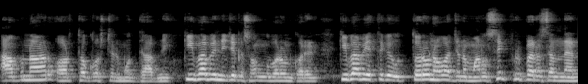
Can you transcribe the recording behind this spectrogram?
আপনার অর্থ কষ্টের মধ্যে আপনি কীভাবে নিজেকে সংবরণ করেন, কীভাবে এর থেকে উত্তরণ হওয়ার জন্য মানসিক প্রিপারেশন নেন,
